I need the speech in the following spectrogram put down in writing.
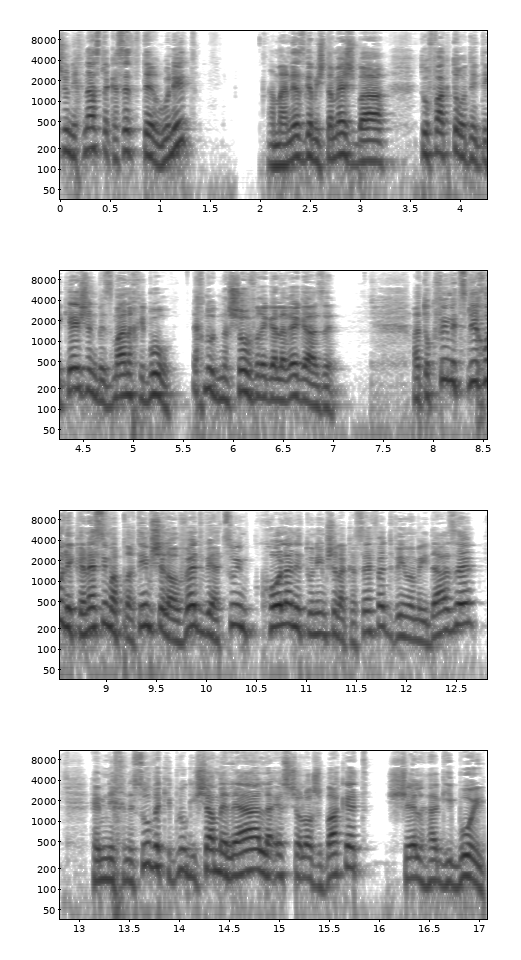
שהוא נכנס לכספת הארגונית, המהנדס גם משתמש ב-2-Factor Authentication בזמן החיבור. אנחנו עוד נשוב רגע לרגע הזה. התוקפים הצליחו להיכנס עם הפרטים של העובד ויצאו עם כל הנתונים של הכספת ועם המידע הזה הם נכנסו וקיבלו גישה מלאה ל-S3 bucket של הגיבוי.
